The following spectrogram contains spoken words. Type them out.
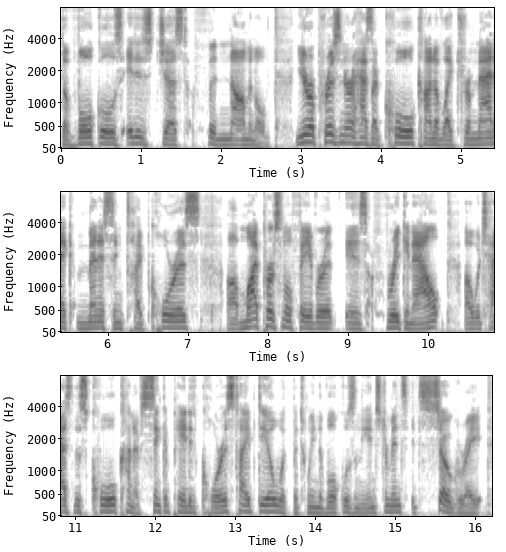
the vocals. It is just phenomenal. You're a Prisoner has a cool, kind of like dramatic, menacing type chorus. Uh, my personal favorite is Freaking Out, uh, which has this cool, kind of syncopated chorus type deal with between the vocals and the instruments. It's so great.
